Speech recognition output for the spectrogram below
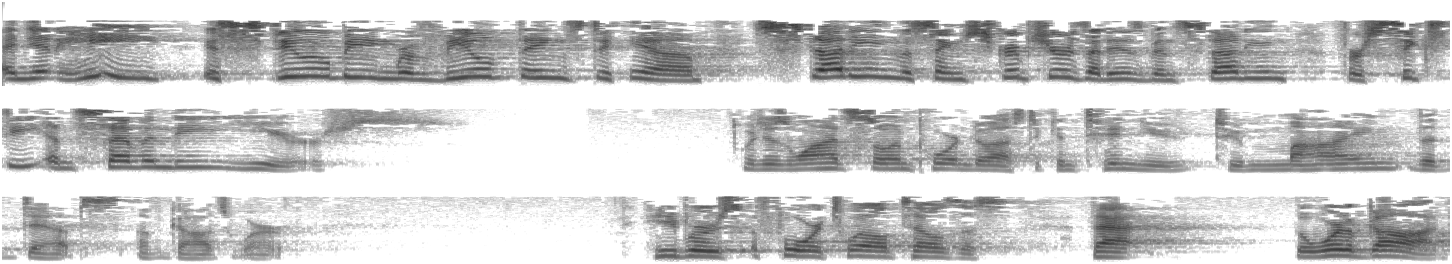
And yet he is still being revealed things to him, studying the same scriptures that he has been studying for 60 and 70 years. Which is why it's so important to us to continue to mine the depths of God's Word. Hebrews 4.12 tells us that the Word of God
